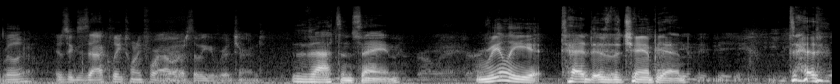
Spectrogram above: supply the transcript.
Really? It was exactly 24 hours that we returned. That's insane. Really, Ted is the champion. Ted.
